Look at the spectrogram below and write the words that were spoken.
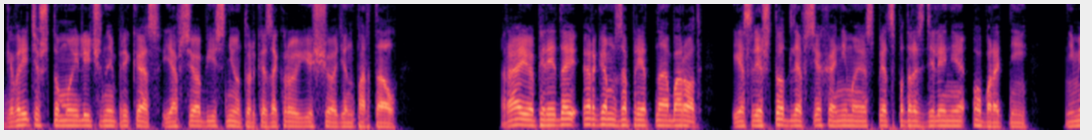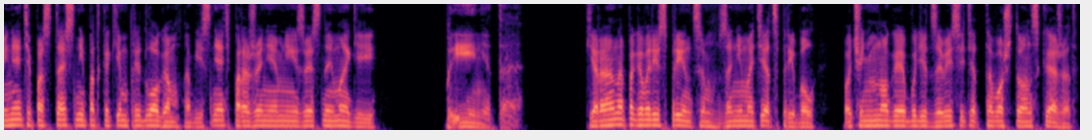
Говорите, что мой личный приказ. Я все объясню, только закрою еще один портал. «Райо, передай эргам запрет на оборот. Если что, для всех они мое спецподразделение оборотней. Не меняйте постась ни под каким предлогом, объяснять поражением неизвестной магии». «Принято». «Кирана, поговори с принцем, за ним отец прибыл. Очень многое будет зависеть от того, что он скажет».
